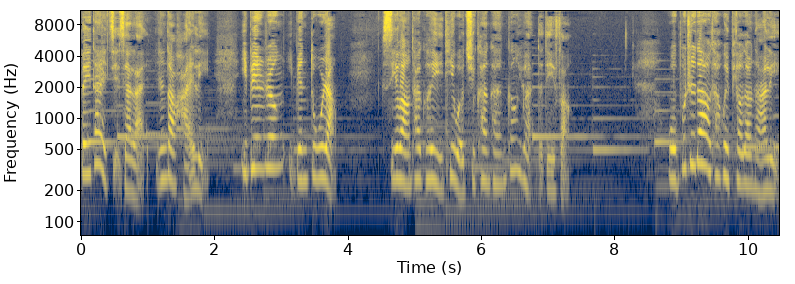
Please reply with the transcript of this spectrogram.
背带解下来扔到海里，一边扔一边嘟囔，希望他可以替我去看看更远的地方。我不知道他会飘到哪里，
